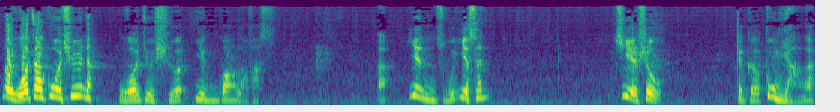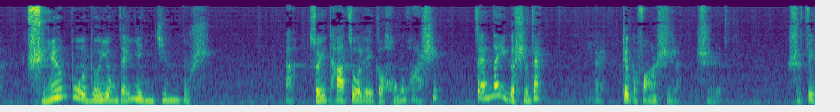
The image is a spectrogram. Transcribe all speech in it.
那我在过去呢，我就学印光老法师，啊，印足一生接受这个供养啊，全部都用在印经布施，啊，所以他做了一个弘化社，在那个时代，哎，这个方式是是最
